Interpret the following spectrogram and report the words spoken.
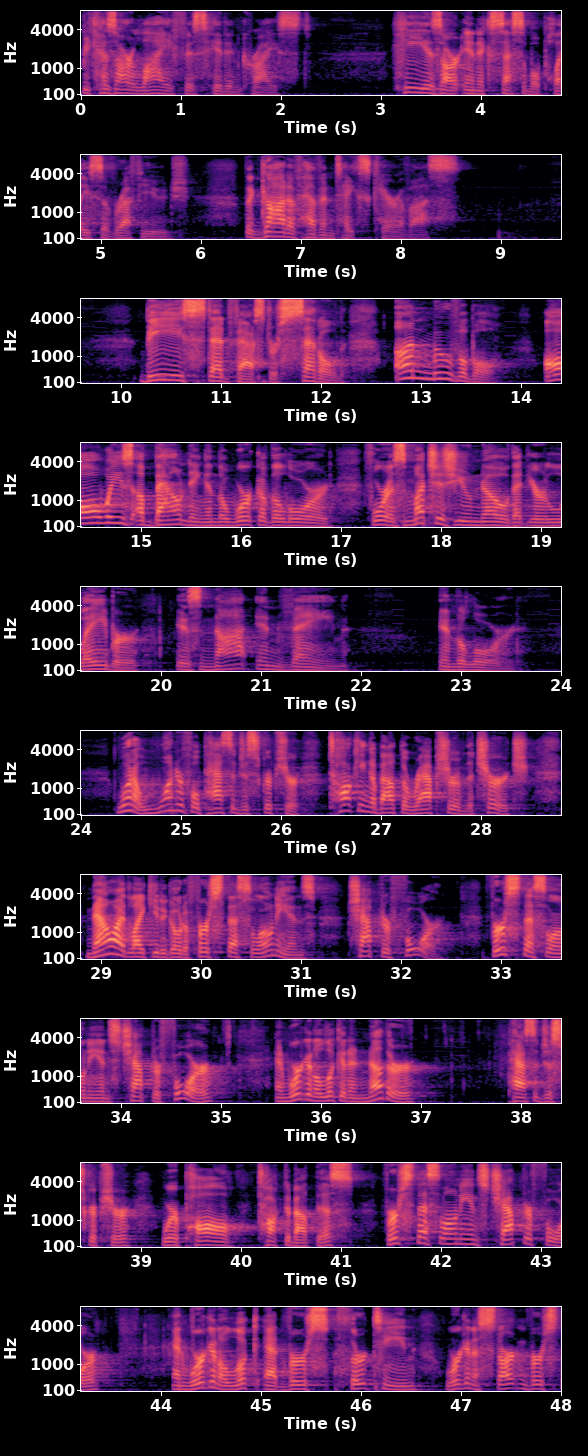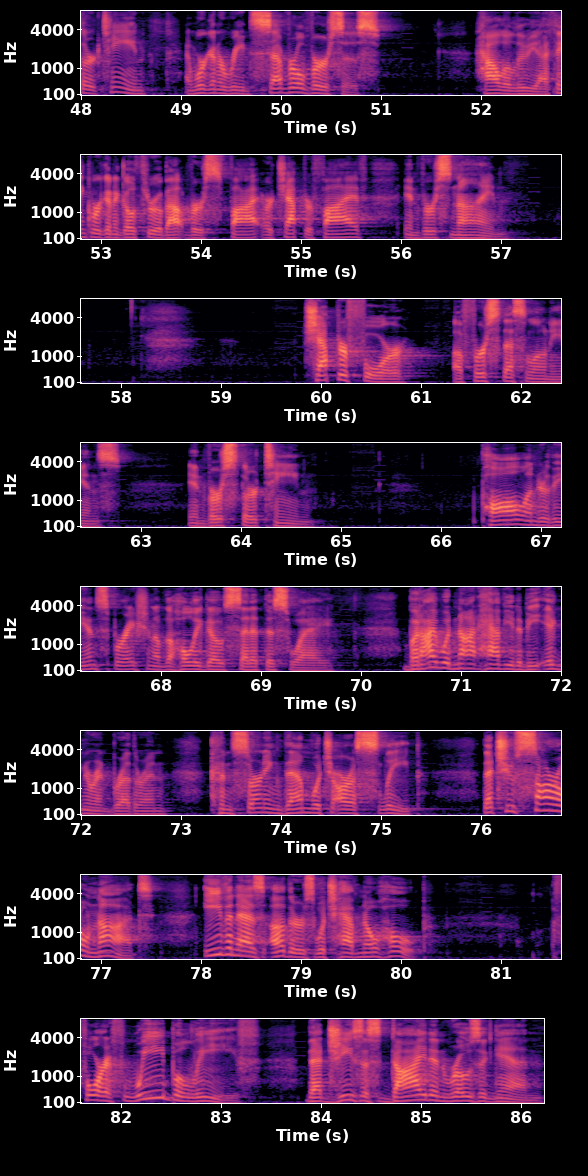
because our life is hid in Christ. He is our inaccessible place of refuge. The God of heaven takes care of us. Be ye steadfast or settled, unmovable, always abounding in the work of the Lord, for as much as you know that your labor is not in vain in the Lord. What a wonderful passage of scripture talking about the rapture of the church. Now I'd like you to go to 1 Thessalonians chapter 4. 1 Thessalonians chapter 4, and we're going to look at another passage of scripture where Paul talked about this. 1 Thessalonians chapter 4, and we're going to look at verse 13. We're going to start in verse 13, and we're going to read several verses. Hallelujah. I think we're going to go through about verse 5 or chapter 5 in verse 9. Chapter 4 of 1 Thessalonians in verse 13. Paul, under the inspiration of the Holy Ghost, said it this way But I would not have you to be ignorant, brethren, concerning them which are asleep, that you sorrow not, even as others which have no hope. For if we believe that Jesus died and rose again,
